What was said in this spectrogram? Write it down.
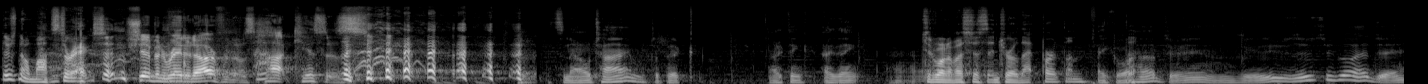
There's no monster action. Should have been rated R for those hot kisses. It's now time to pick. I think. I think. Should one of us just intro that part then? Hey, go ahead, Jay. You- you Go ahead, Jay.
